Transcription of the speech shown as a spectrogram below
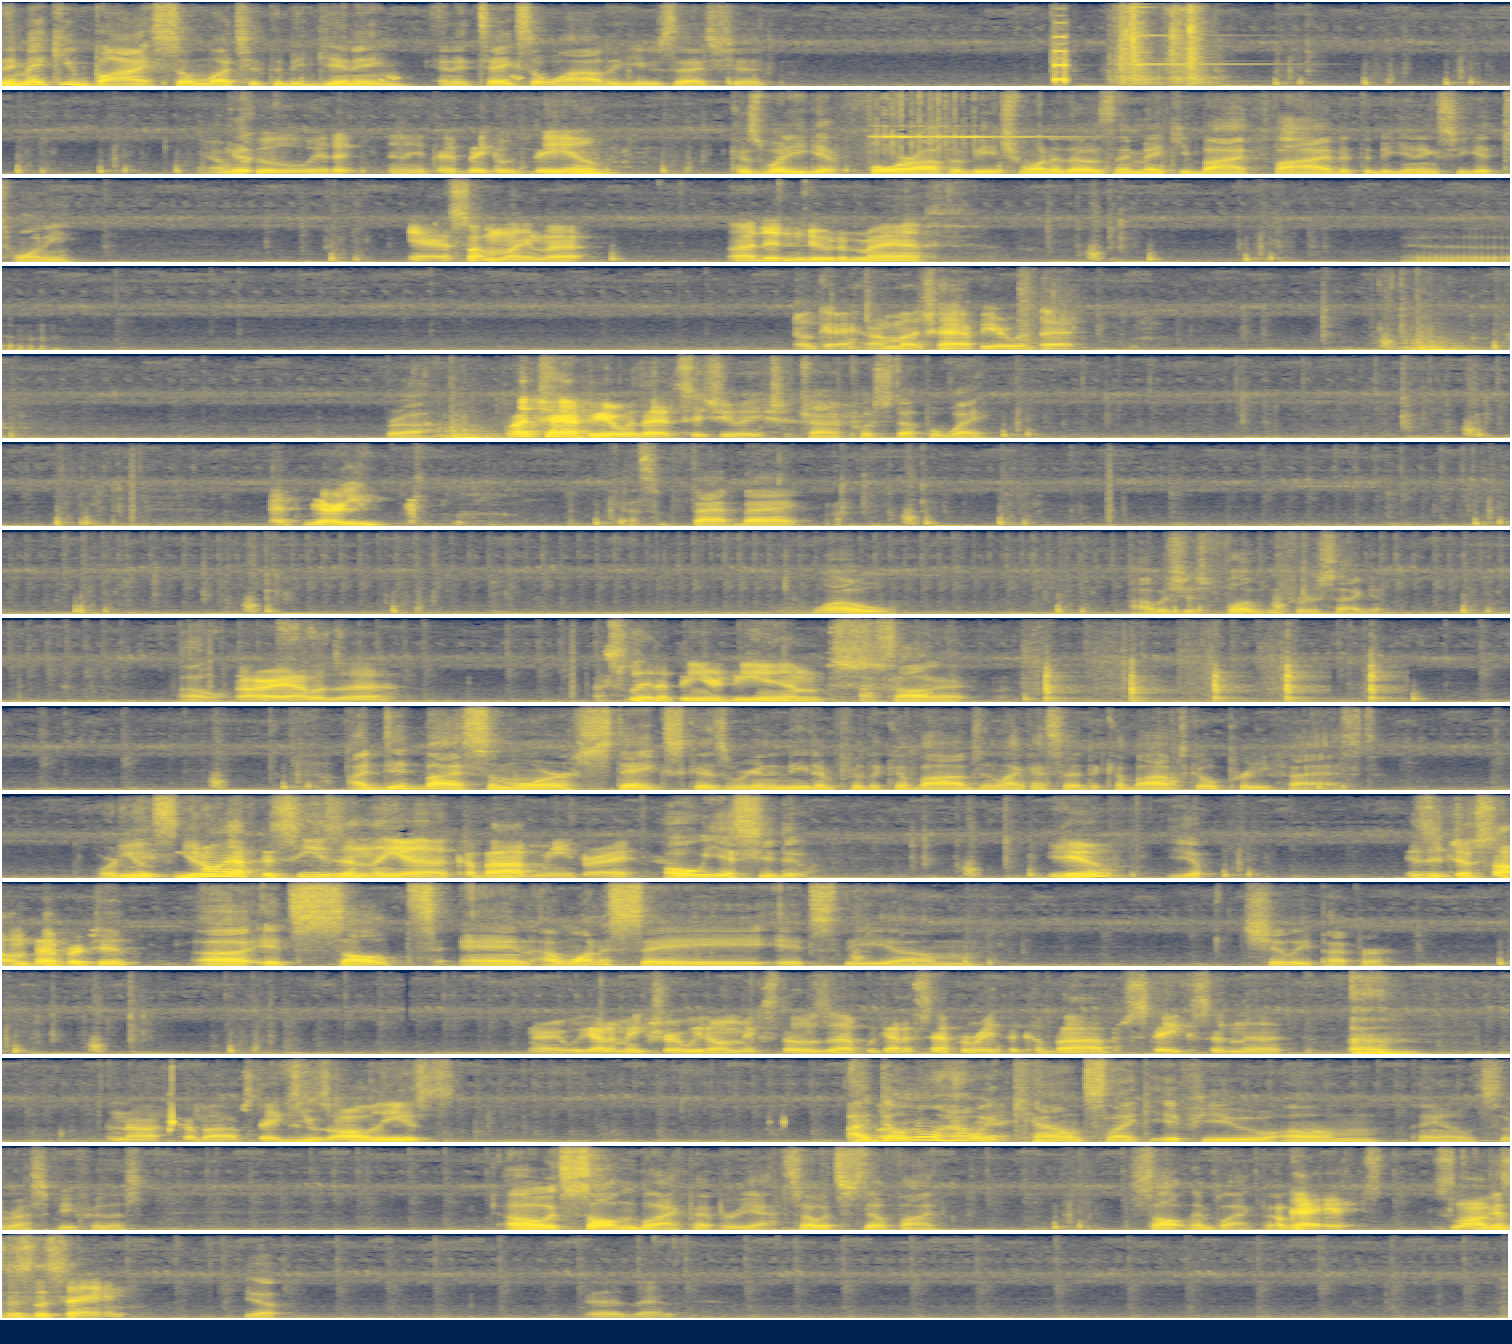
They make you buy so much at the beginning, and it takes a while to use that shit. I'm Good. cool with it. It ain't that big of a deal. Because what do you get? Four off of each one of those. They make you buy five at the beginning, so you get 20. Yeah, something like that. I didn't do the math. Um, Okay, I'm much happier with that. Bruh, Much happier with that situation. trying to put stuff away. That garlic. Got some fat back. Whoa. I was just floating for a second. Oh, Sorry, I was uh, I slid up in your DMs. I saw that. I did buy some more steaks because we're going to need them for the kebabs. And like I said, the kebabs go pretty fast. Or You least. you don't have to season the uh, kebab meat, right? oh, yes, you do. You do? Yep. Is it just salt and pepper too? Uh, it's salt, and I want to say it's the um, chili pepper. All right, we got to make sure we don't mix those up. We got to separate the kebab steaks and the not kebab steaks because all these. I don't Oh, know how okay. it counts. Like if you um, hang on, what's the recipe for this? Oh, it's salt and black pepper. Yeah, so it's still fine. Salt and black pepper. Okay, it's, as long as it's the same. Yep. Good then.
